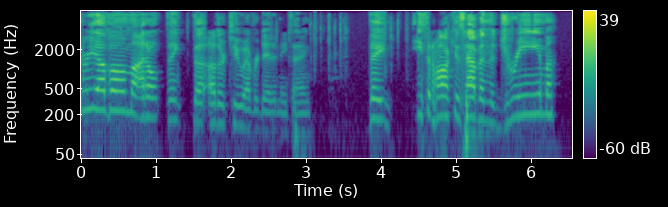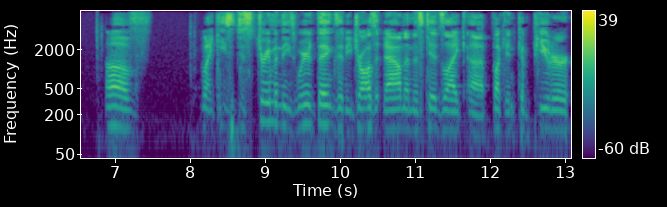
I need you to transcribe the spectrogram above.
three of them. I don't think the other two ever did anything. They, Ethan Hawke is having the dream of, like he's just dreaming these weird things and he draws it down and this kid's like a fucking computer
